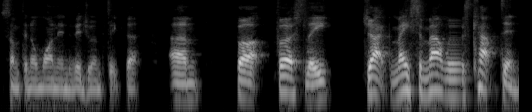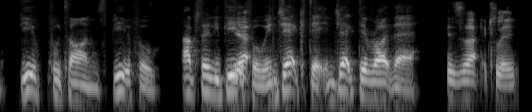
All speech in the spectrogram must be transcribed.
something on one individual in particular. Um, but firstly, Jack Mason Mount was captain. Beautiful times. Beautiful. Absolutely beautiful. Inject it. Inject it right there. Exactly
